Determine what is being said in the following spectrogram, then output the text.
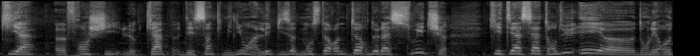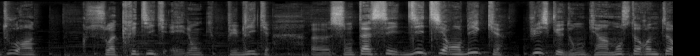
qui a euh, franchi le cap des 5 millions, l'épisode Monster Hunter de la Switch, qui était assez attendu et euh, dont les retours, hein, que ce soit critiques et donc publics, sont assez dithyrambiques puisque donc un Monster Hunter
